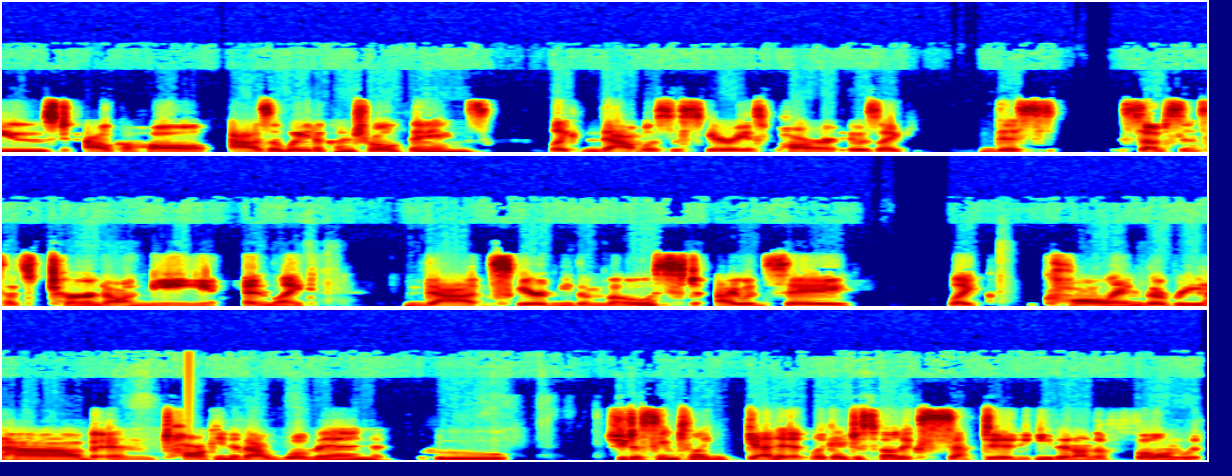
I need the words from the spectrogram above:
used alcohol as a way to control things, like that was the scariest part. It was like this substance has turned on me and like that scared me the most. I would say like calling the rehab and talking to that woman who she just seemed to like get it. Like I just felt accepted even on the phone with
